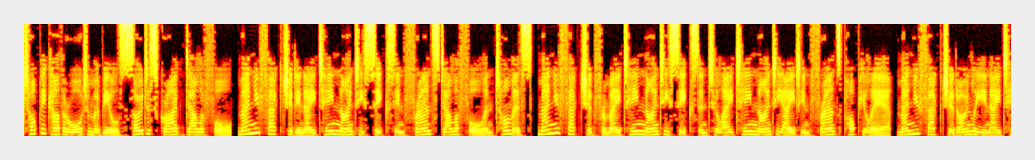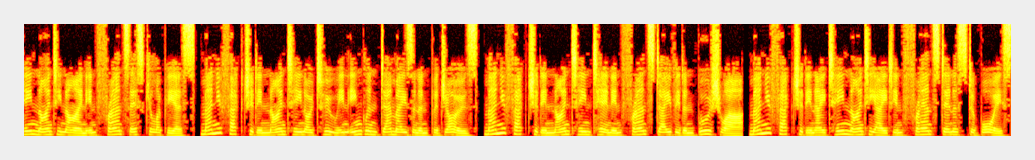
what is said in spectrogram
Topic other automobiles So described Delafolle, manufactured in 1896 in France Delafolle and Thomas, manufactured from 1896 until 1898 in France Populaire, manufactured only in 1899 in France Esculapius, manufactured in 1902 in England Damaison and Pajots, manufactured in 1910 in France David and Bourgeois, manufactured in 1898 in France Denis de Boisse,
